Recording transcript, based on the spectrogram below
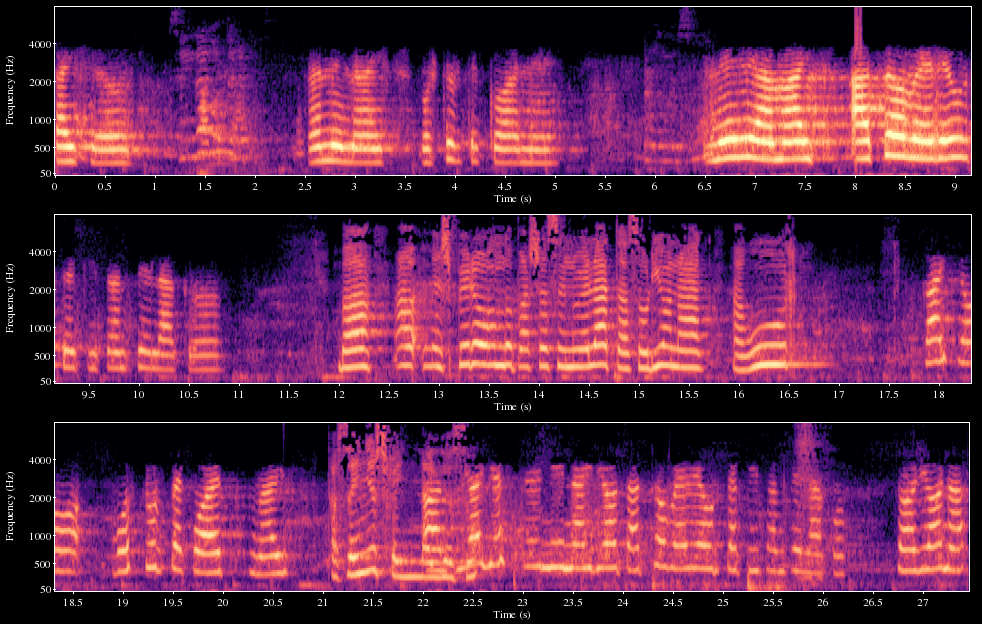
Kaixo. Ane naiz, bosturteko ane. Nere amaiz, atzo bere urtek izan zelako. Ba, a, espero ondo pasa zenuela eta zorionak, agur. Kaixo, bosturteko ez naiz. Eta zein eskaini nahi duzu? Argiai eskaini nahi diot atzo bere urtek izan zelako. Zorionak.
